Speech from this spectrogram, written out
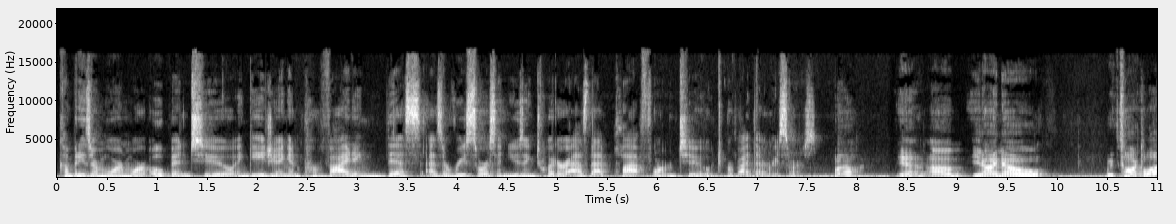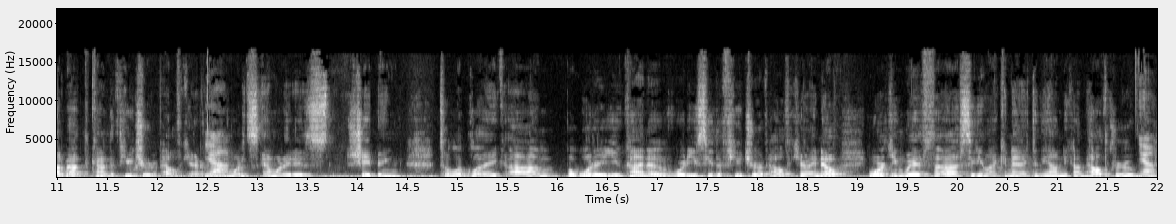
companies are more and more open to engaging and providing this as a resource and using Twitter as that platform to to provide that resource. Wow. Yeah. Um, you know, I know we've talked a lot about the, kind of the future of healthcare Yeah. and what it's and what it is shaping to look like. Um, but what are you kind of where do you see the future of healthcare? I know working with uh, CDMI Connect and the Omnicom Health Group, Yeah.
